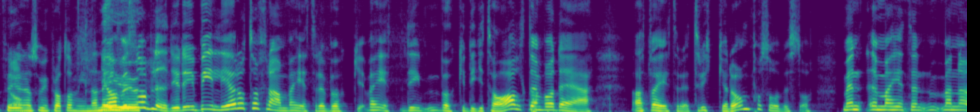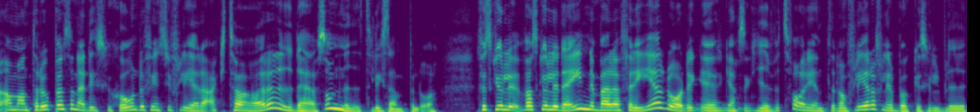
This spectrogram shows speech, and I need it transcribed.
För ja. som vi pratade om innan. Ja, ju... så blir det ju. Det är billigare att ta fram vad heter det, böcker, vad heter, böcker digitalt ja. än vad det är att vad heter det, trycka dem på så vis. Då. Men, eh, vad heter, men om man tar upp en sån här diskussion, det finns ju flera aktörer i det här, som ni till exempel. Då. För skulle, vad skulle det innebära för er då? Det är ganska givet svar egentligen. Om fler och fler böcker skulle bli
